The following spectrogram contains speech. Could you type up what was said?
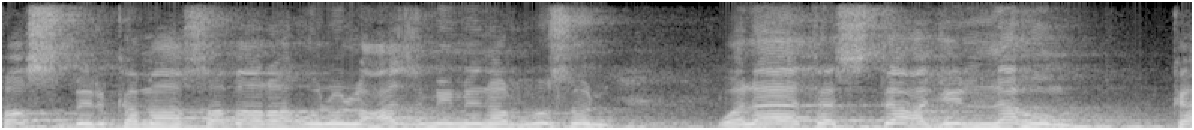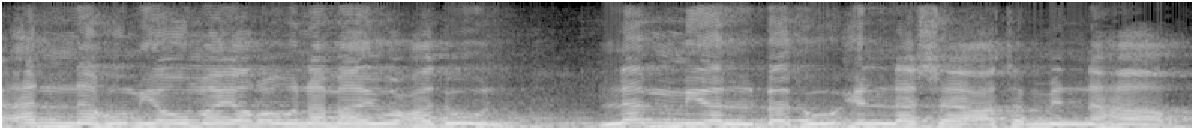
فاصبر كما صبر أولو العزم من الرسل ولا تستعجل لهم كأنهم يوم يرون ما يوعدون. لم يلبثوا إلا ساعة من نهار.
